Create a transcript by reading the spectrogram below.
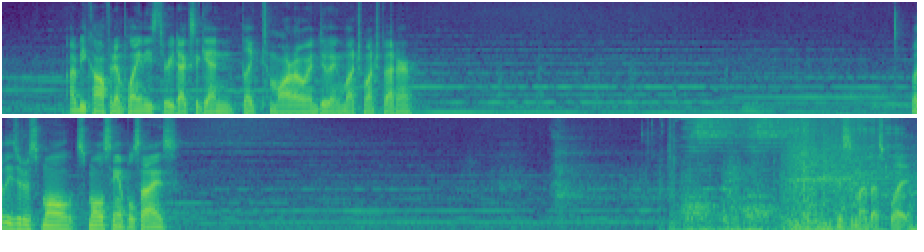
I'd be confident playing these three decks again like tomorrow and doing much, much better. But these are just small small sample size. This is my best play.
